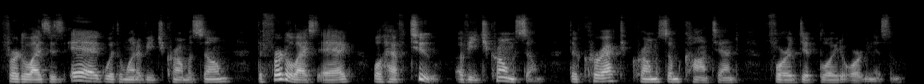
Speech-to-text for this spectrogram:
fertilizes egg with one of each chromosome, the fertilized egg will have two of each chromosome, the correct chromosome content for a diploid organism.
